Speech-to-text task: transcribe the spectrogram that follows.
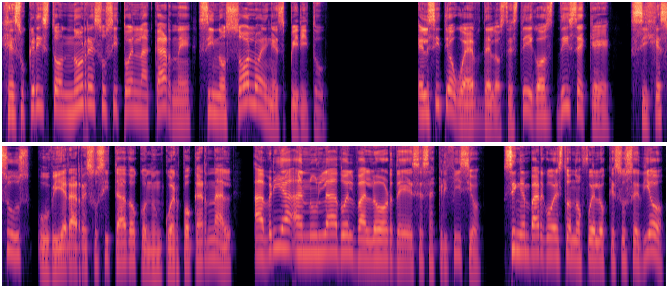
Jesucristo no resucitó en la carne, sino solo en espíritu. El sitio web de los testigos dice que, si Jesús hubiera resucitado con un cuerpo carnal, habría anulado el valor de ese sacrificio. Sin embargo, esto no fue lo que sucedió.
